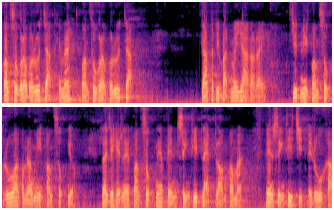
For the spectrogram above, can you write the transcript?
ความสุขเราก็รู้จักใช่ไหมความทุกข์เราก็รู้จัก การปฏิบัติไม่ยากอะไร จิตมีความสุขรู้ว่ากำลังมีความสุขอยู่ เราจะเห็นเลยความสุขเนี่ยเป็นสิ่งที่แปลกปลอมเข้ามา เป็นสิ่งที่จิตไปรู้เข้า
